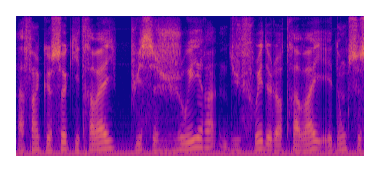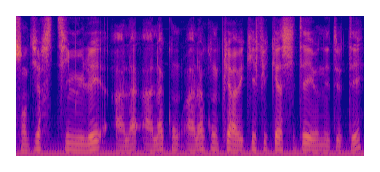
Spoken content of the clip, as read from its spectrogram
afin que ceux qui travaillent puissent jouir du fruit de leur travail et donc se sentir stimulés à l'accomplir avec efficacité et honnêteté,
